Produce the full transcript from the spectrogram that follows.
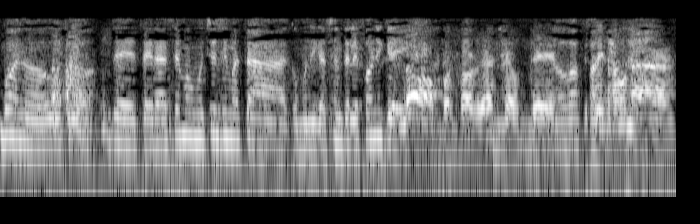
Bueno, Gustavo, te, agradecemos muchísimo esta comunicación telefónica. Y, no, por favor, gracias a usted. que tenga una,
